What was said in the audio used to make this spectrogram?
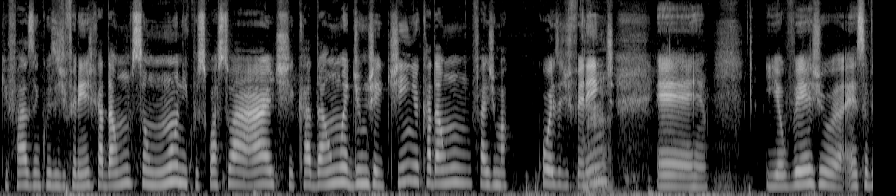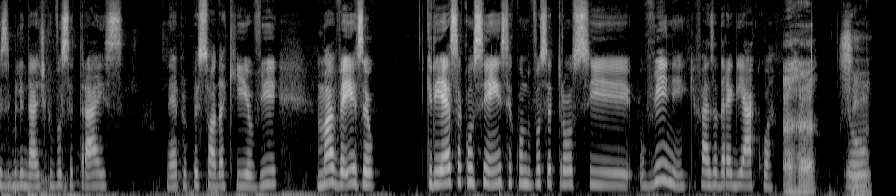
Que fazem coisas diferentes, cada um são únicos com a sua arte, cada um é de um jeitinho, cada um faz de uma coisa diferente. É, e eu vejo essa visibilidade que você traz né, para o pessoal daqui. Eu vi uma vez, eu criei essa consciência quando você trouxe o Vini, que faz a drag aqua. Aham, sim.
